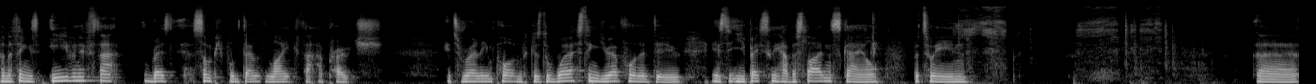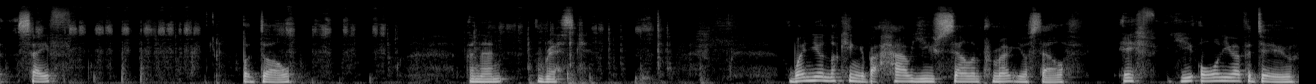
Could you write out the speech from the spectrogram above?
And the thing is, even if that res- some people don't like that approach, it's really important because the worst thing you ever want to do is that you basically have a sliding scale between uh, safe but dull, and then risk when you're looking about how you sell and promote yourself, if you all you ever do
